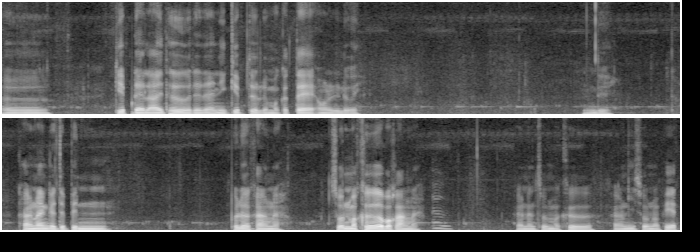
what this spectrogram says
เออ เก็บได้หลายเธอได้ได้นี่เก็บเธอเลยมันก็แตะเอาเลยเลยนี่เดีข้างนั้นก็จะเป็นเพื่อเลือกข้างนะสวนมะเขือบอกครั้งนะเออครั้งนั้นสวนมะเขือครั้งนี้สวนมะเพชร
